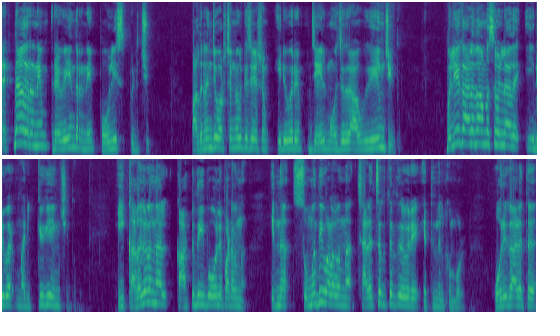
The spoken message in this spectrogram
രത്നാകരനെയും രവീന്ദ്രനെയും പോലീസ് പിടിച്ചു. പതിനഞ്ച് വർഷങ്ങൾക്ക് ശേഷം ഇരുവരും ജയിൽ മോചിതരാകുകയും ചെയ്തു. വലിയ കാലതാമസമില്ലാതെ ഇരുവർ മരിക്കുകയും ചെയ്തു. ഈ കഥകൾ എന്നാൽ കാട്ടുതീ പോലെ പടർന്ന് ഇന്ന് സുമതി വളവെന്ന ചലച്ചിത്രത്തിൽ വരെ എത്തി നിൽക്കുമ്പോൾ ഒരു കാലത്ത്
